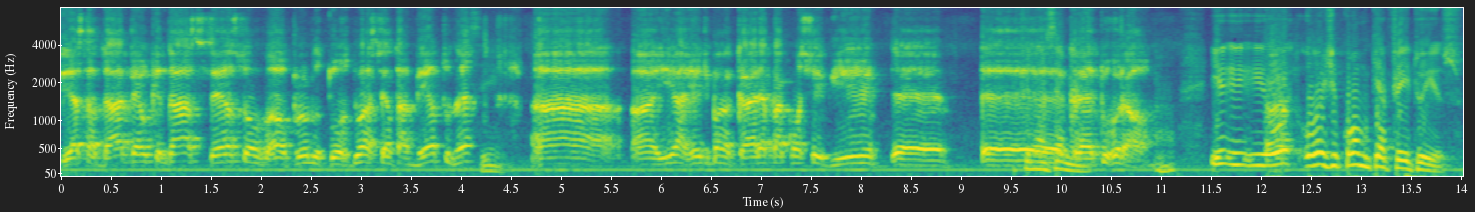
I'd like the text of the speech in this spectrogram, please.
e essa DAP é o que dá acesso ao, ao produtor do assentamento, né? Sim. A, aí a rede bancária para conseguir. É, é, crédito rural. Uhum. E, e, e ah. hoje como que é feito isso?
